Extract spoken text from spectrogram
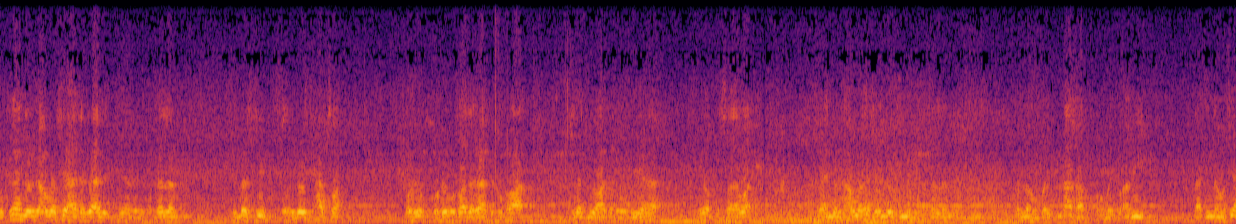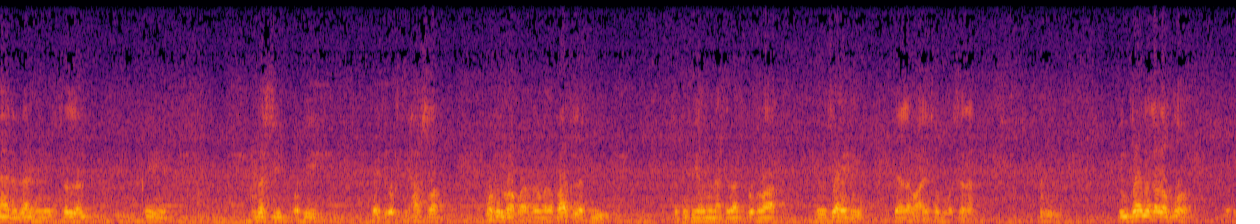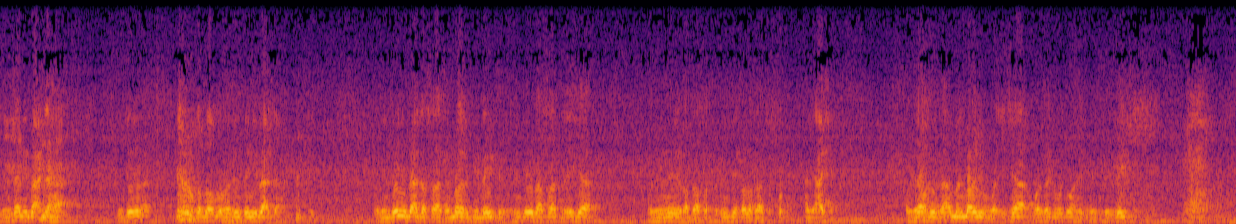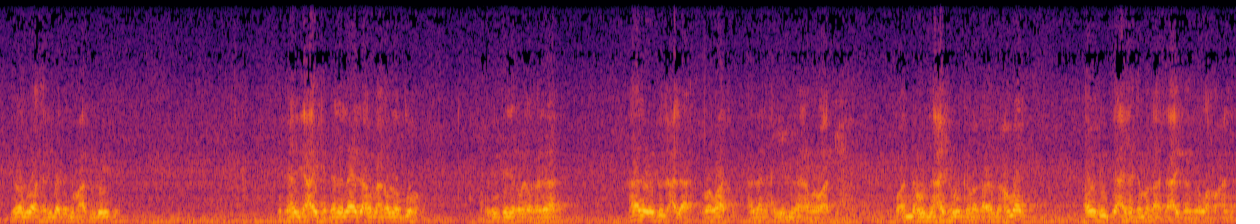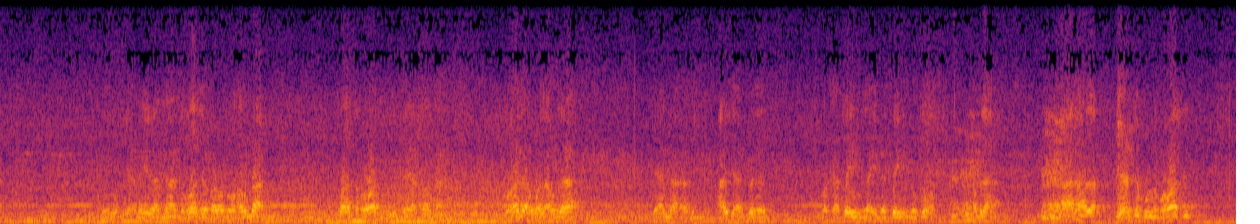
وكان ابن عمر شاهد ذلك من النبي صلى الله عليه وسلم في المسجد وفي بيت حفصة وفي المصادفات الاخرى التي يراقبه فيها في وقت الصلوات. لأن ابن عمر ليس من بيت النبي صلى الله عليه وسلم بل له بيت آخر وهو بيت أبيه. لكنه شاهد ذلك النبي صلى الله عليه وسلم في المسجد وفي بيت اخته حفصة وفي الاوقات التي تكون فيها المناسبات الاخرى فيشاهد فعله عليه الصلاة والسلام. اثنتان قبل الظهر واثنتان بعدها. اثنتان قبل الظهر واثنتان بعدها. واثنتين بعد صلاة المغرب في بيته واثنتين بعد صلاة العشاء واثنتين قبل واثنتين قبل صلاة الصبح. هذه عشر. وفي لفظ فأما المغرب والعشاء والفجر والجمعة في بيته. في لفظ آخر بعد الجمعة في بيته. وفي هذه عائشة كان لا يدع ما قبل الظهر واثنتين قبل الغداء. هذا يدل على الرواتب هذان الحديث يدل على الرواتب. وأنهن عشر كما قال ابن عمر أو اثنتا عشر كما قالت عائشة رضي الله عنها. يعني إذا كانت الراتب الظهر أربع صلاة الرواتب اثنتي عشر وهذا هو الأولى لأن عائشة أثبتت ركعتين زائدتين في الظهر قبلها. على هذا تكون الرواتب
